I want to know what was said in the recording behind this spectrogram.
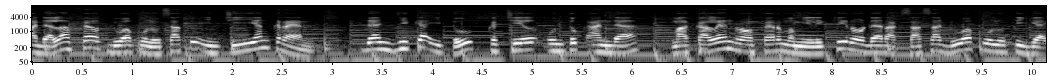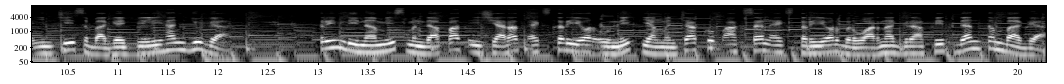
adalah velg 21 inci yang keren. Dan jika itu, kecil, untuk Anda, maka Land Rover memiliki roda raksasa 23 inci sebagai pilihan juga. Trim dinamis mendapat isyarat eksterior unik yang mencakup aksen eksterior berwarna grafit dan tembaga.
